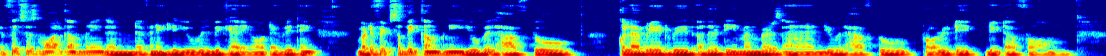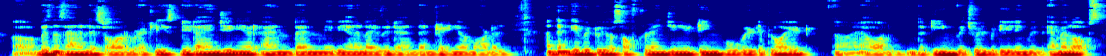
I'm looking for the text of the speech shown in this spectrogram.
If it's a small company then definitely you will be carrying out everything. But if it's a big company you will have to collaborate with other team members and you will have to probably take data from uh, business analyst or at least data engineer and then maybe analyze it and then train your model and then give it to your software engineer team who will deploy it uh, or the team which will be dealing with ML ops.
